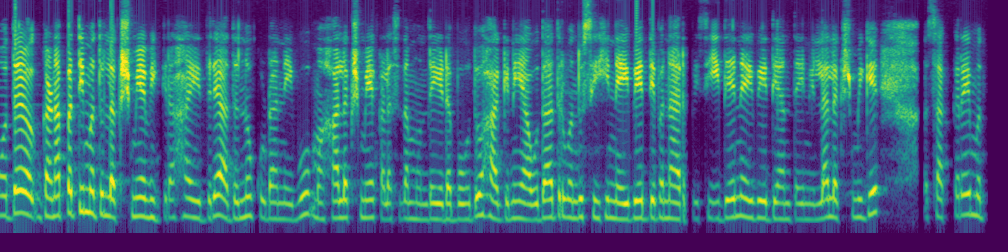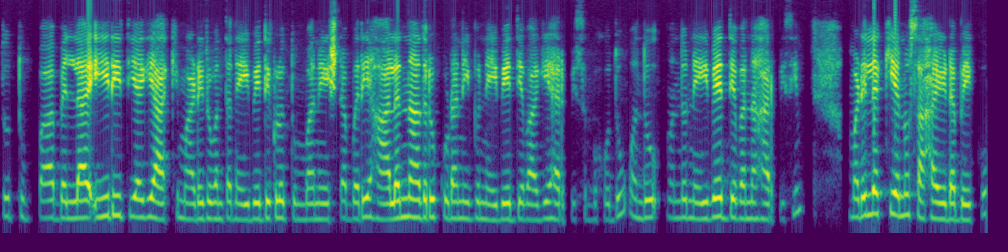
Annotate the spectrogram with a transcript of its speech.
ಮೊದ ಗಣಪತಿ ಮತ್ತು ಲಕ್ಷ್ಮಿಯ ವಿಗ್ರಹ ಇದ್ದರೆ ಅದನ್ನು ಕೂಡ ನೀವು ಮಹಾಲಕ್ಷ್ಮಿಯ ಕಳಸದ ಮುಂದೆ ಇಡಬಹುದು. ಹಾಗೆಯೇ ಯಾವುದಾದ್ರೂ ಒಂದು ಸಿಹಿ ನೈವೇದ್ಯವನ್ನು ಅರ್ಪಿಸಿ, ಇದೇ ನೈವೇದ್ಯ ಅಂತ ಏನಿಲ್ಲ, ಲಕ್ಷ್ಮಿಗೆ ಸಕ್ಕರೆ ಮತ್ತು ತುಪ್ಪ, ಬೆಲ್ಲ ಈ ರೀತಿಯಾಗಿ ಹಾಕಿ ಮಾಡಿರುವಂಥ ನೈವೇದ್ಯಗಳು ತುಂಬಾ ಇಷ್ಟ. ಬರೀ ಹಾಲನ್ನಾದರೂ ಕೂಡ ನೀವು ನೈವೇದ್ಯವಾಗಿ ಅರ್ಪಿಸಬಹುದು. ಒಂದು ಒಂದು ನೈವೇದ್ಯವನ್ನು ಅರ್ಪಿಸಿ ಮಡಿಲಕ್ಕಿಯನ್ನು ಸಹ ಇಡಬೇಕು.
